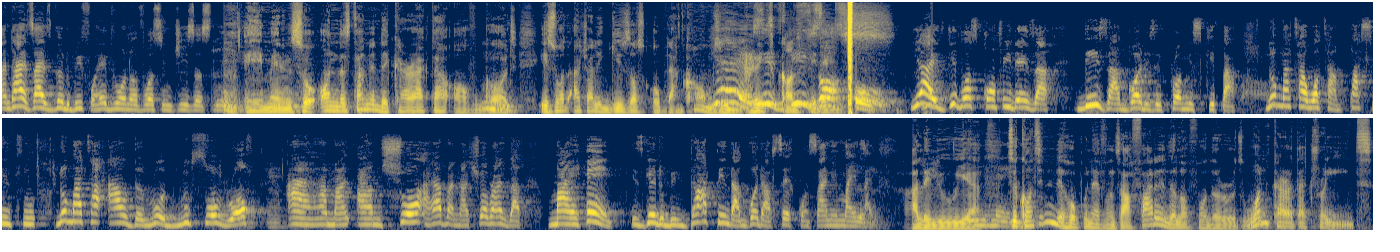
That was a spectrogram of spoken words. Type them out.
And that is how it's going to be for every one of us in Jesus' name. Mm, amen. So understanding the character of mm. God is what actually gives us hope that comes with Yes, great it confidence. gives us hope. Yeah, it gives us confidence that these are God is a promise keeper. No matter what I'm passing through, no matter how the road looks so rough, mm. I am I'm sure I have an assurance that my hand is going to be that thing that God has said concerning my life. Hallelujah. Amen. To continue the Open Heavens, our Father in the Lord further wrote, one character trait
